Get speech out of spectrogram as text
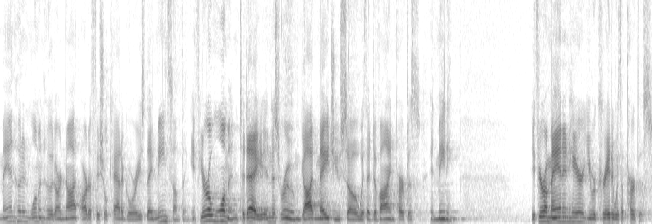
Manhood and womanhood are not artificial categories. They mean something. If you're a woman today in this room, God made you so with a divine purpose and meaning. If you're a man in here, you were created with a purpose.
